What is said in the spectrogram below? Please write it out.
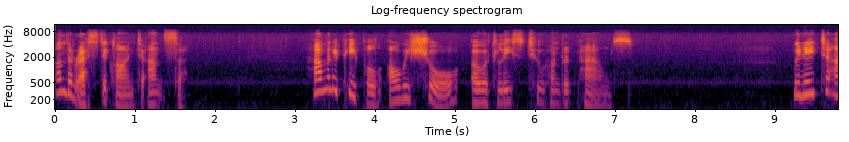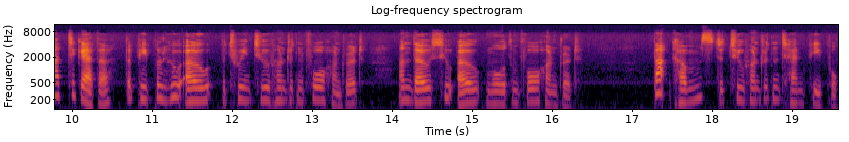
and the rest declined to answer. How many people are we sure owe at least 200 pounds? We need to add together the people who owe between 200 and 400 and those who owe more than 400. That comes to 210 people.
